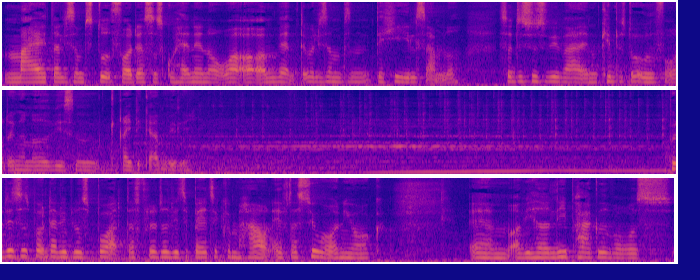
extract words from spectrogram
mig, der ligesom stod for det, og så skulle han ind over og omvendt. Det var ligesom sådan det hele samlet. Så det synes vi var en kæmpe stor udfordring, og noget vi sådan rigtig gerne ville. På det tidspunkt, da vi blev spurgt, der flyttede vi tilbage til København efter syv år i New York. Øhm, og vi havde lige pakket vores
